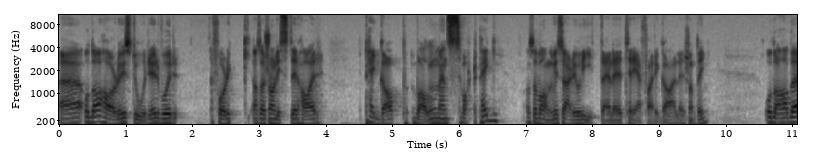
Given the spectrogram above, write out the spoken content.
Uh, og da har du historier hvor folk, altså journalister, har pegga opp ballen med en svart pegg. Altså Vanligvis så er det jo hvite eller trefarga eller sånne ting. Og da hadde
